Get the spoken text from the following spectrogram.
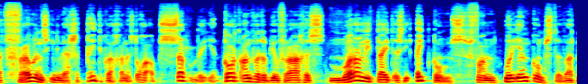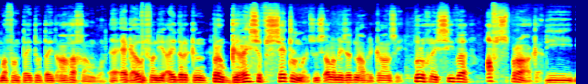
dat vrouens universiteit kan gaan is tog 'n absurde een. Kort antwoord op jou vraag is moraliteit is die uitkoms van ooreenkomste wat maar van tyd tot tyd aangegaan word. Eh, ek hou van die uitdrukking progressive settlements, hoe sal mense dit in Afrikaans sê? Progressiewe afsprake. Die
